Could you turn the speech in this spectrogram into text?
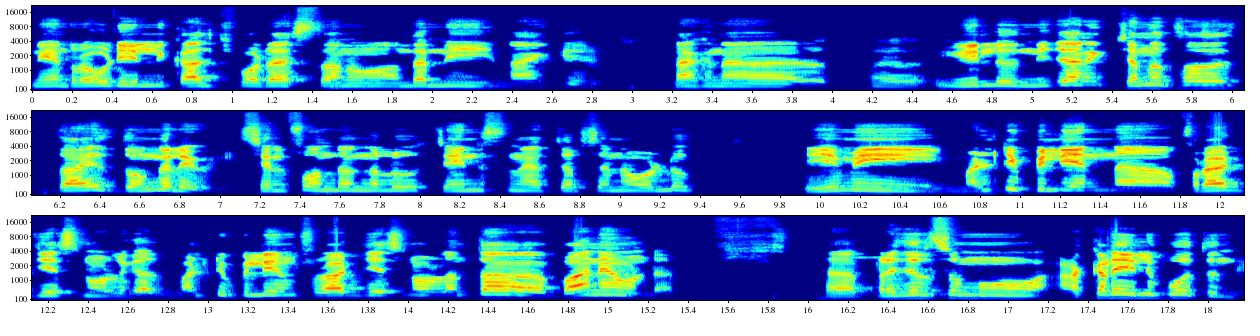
నేను రౌడీల్ని కాల్చి పడేస్తాను అందరినీ నాకు నాకు నా వీళ్ళు నిజానికి చిన్న దాయి దొంగలే వీళ్ళు సెల్ ఫోన్ దొంగలు చైన్ స్నాచర్స్ అనే వాళ్ళు ఏమి మల్టీ బిలియన్ ఫ్రాడ్ చేసిన వాళ్ళు కాదు. మల్టీ బిలియన్ ఫ్రాడ్ చేసిన వాళ్ళంతా బాగానే ఉండాలి ప్రజల సొమ్ము అక్కడే వెళ్ళిపోతుంది.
